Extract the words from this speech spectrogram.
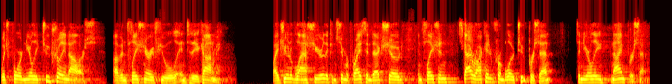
which poured nearly $2 trillion of inflationary fuel into the economy. By June of last year, the consumer price index showed inflation skyrocketed from below 2% to nearly 9%.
